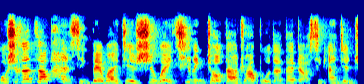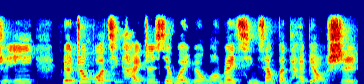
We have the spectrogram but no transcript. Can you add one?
胡石根遭判刑，被外界视为“七零九大抓捕”的代表性案件之一。原中国青海政协委员王瑞琴向本台表示，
